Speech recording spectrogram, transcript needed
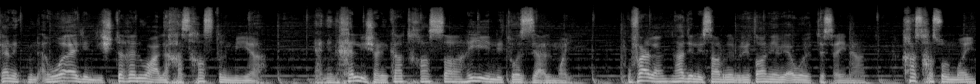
كانت من أوائل اللي اشتغلوا على خصخصة المياه. يعني نخلي شركات خاصة هي اللي توزع المي. وفعلا هذا اللي صار ببريطانيا بأول التسعينات. خصخصوا المي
